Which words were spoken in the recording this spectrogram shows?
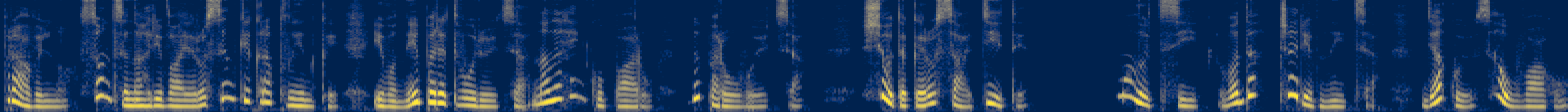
Правильно, сонце нагріває росинки краплинки, і вони перетворюються на легеньку пару, випаровуються. Що таке роса, діти? Молодці, вода чарівниця. Дякую за увагу.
